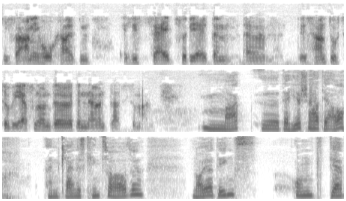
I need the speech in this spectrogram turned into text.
die Fahne hochhalten. Es ist Zeit für die Eltern, äh, das Handtuch zu werfen und äh, den neuen Platz zu machen. Marc, äh, der Hirscher hat ja auch ein kleines Kind zu Hause, neuerdings, und der,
